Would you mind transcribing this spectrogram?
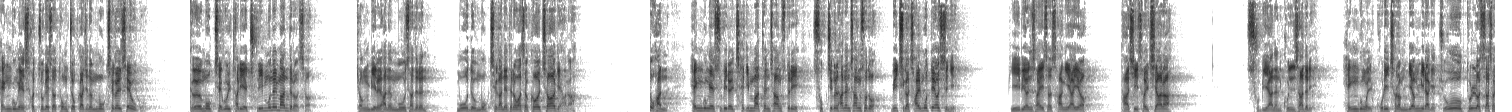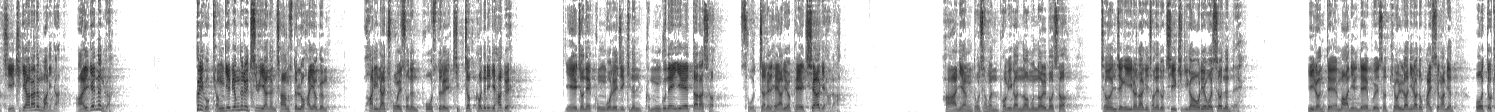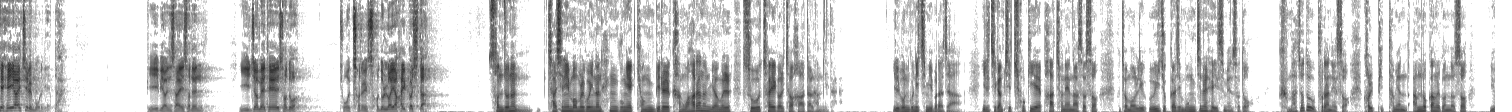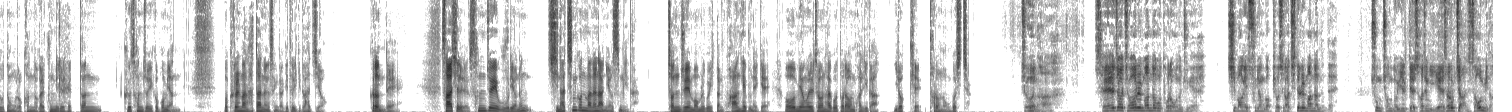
행궁의 서쪽에서 동쪽까지는 목책을 세우고 그 목책 울타리에 출입문을 만들어서 경비를 하는 무사들은 모두 목책 안에 들어와서 거처하게 하라. 또한 행궁의 수비를 책임 맡은 장수들이 숙직을 하는 장소도 위치가 잘못되었으니 비변사에서 상의하여 다시 설치하라. 수비하는 군사들이 행궁을 고리처럼 면밀하게 쭉 둘러싸서 지키게 하라는 말이다. 알겠는가? 그리고 경계병들을 지휘하는 장수들로 하여금 활이나 총을 쏘는 포수들을 직접 거느리게 하되 예전의 궁궐을 지키는 금군의 예에 따라서 숫자를 헤아려 배치하게 하라. 한양 도성은 범위가 너무 넓어서 전쟁이 일어나기 전에도 지키기가 어려웠었는데 이런 때에 만일 내부에서 변란이라도 발생하면 어떻게 해야 할지를 모르겠다. 비변사에서는 이 점에 대해서도 조처를 서둘러야 할 것이다. 선조는 자신이 머물고 있는 행궁의 경비를 강화하라는 명을 수차에 걸쳐 하달합니다. 일본군이 침입을 하자 일찌감치 초기에 파천에 나서서 저 멀리 의주까지 몽진을 해 있으면서도 그마저도 불안해서 걸핏하면 압록강을 건너서 요동으로 건너갈 국리를 했던 그 선조이고 보면 뭐 그럴만하다는 생각이 들기도 하지요. 그런데 사실 선조의 우려는 지나친 것만은 아니었습니다. 전주에 머물고 있던 광해군에게 어명을 전하고 돌아온 관리가 이렇게 털어놓은 것이죠. 전하, 세자 저하를 만나고 돌아오는 중에 지방의 수령과 벼슬아치들을 만났는데 충청도 일대 사정이 예사롭지 않사옵니다.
